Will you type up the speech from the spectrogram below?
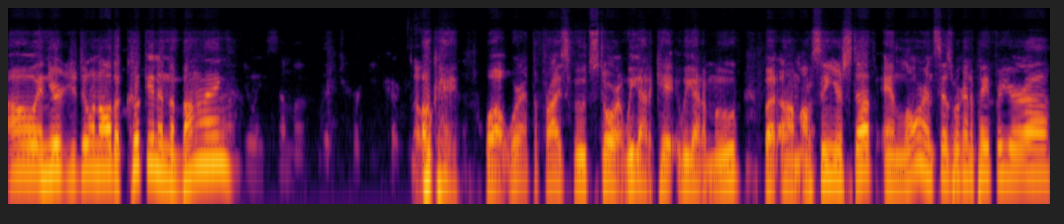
Oh, and you're you're doing all the cooking and the buying? I'm doing some of the turkey cooking. Okay. Well, we're at the Fry's food store and we got to we got to move, but um I'm seeing your stuff and Lauren says we're going to pay for your uh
